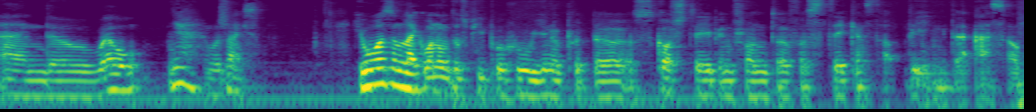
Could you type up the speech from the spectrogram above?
And uh, well, yeah, it was nice. He wasn't like one of those people who, you know, put the scotch tape in front of a stick and start being the asshole.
